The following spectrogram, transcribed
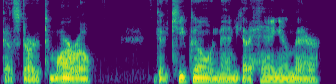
Got to start it tomorrow. You got to keep going, man. You got to hang in there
